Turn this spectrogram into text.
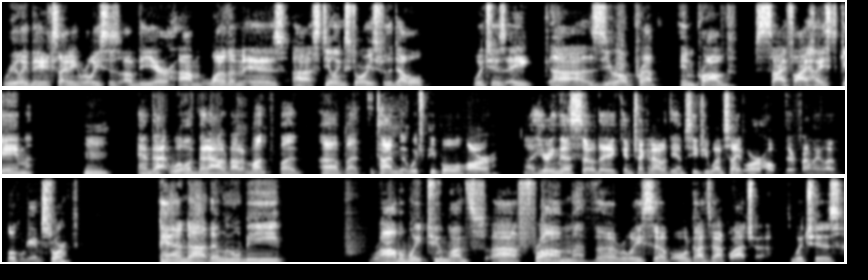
really big, exciting releases of the year. Um, one of them is uh, Stealing Stories for the Devil, which is a uh, zero prep improv sci-fi heist game, Mm. and that will have been out about a month, but uh, by the time at which people are uh, hearing this, so they can check it out at the MCG website or hope their friendly lo- local game store. And uh, then we will be probably two months uh, from the release of Old Gods of Appalachia, which is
